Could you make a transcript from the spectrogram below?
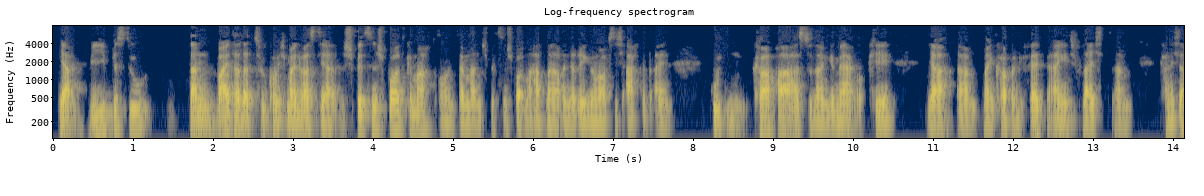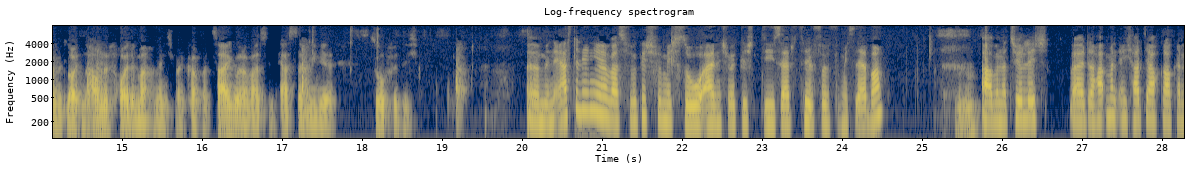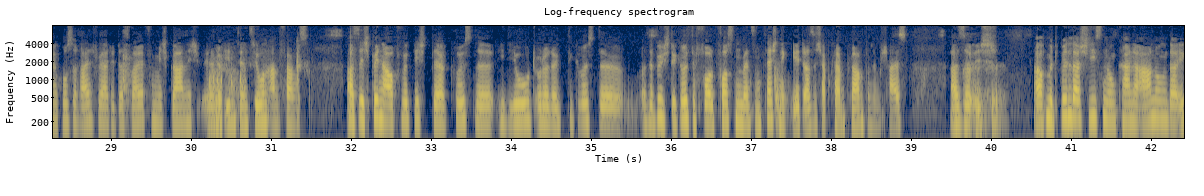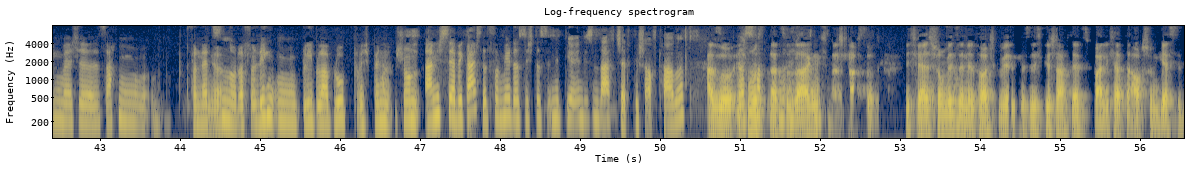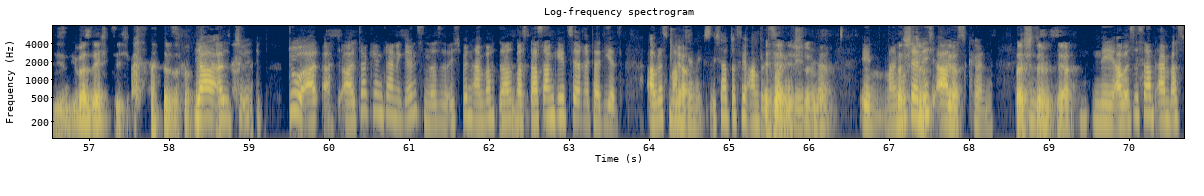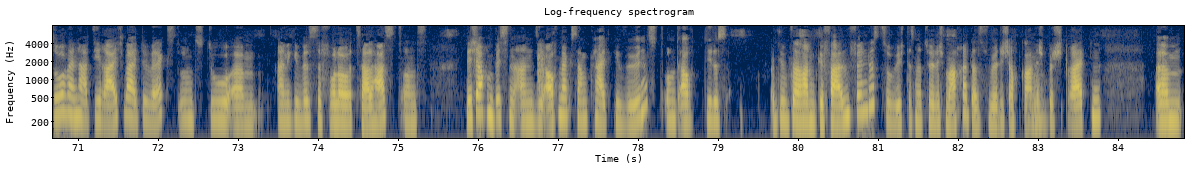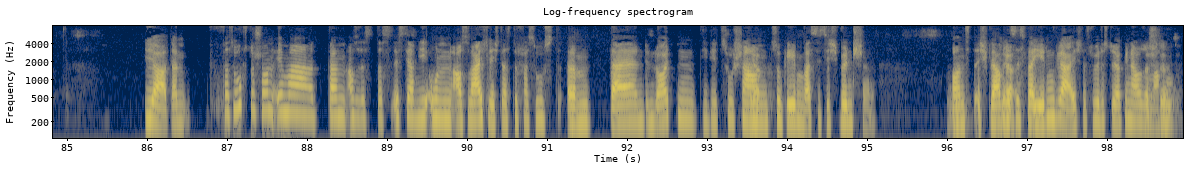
ja, wie bist du dann weiter dazu gekommen? Ich meine, du hast ja Spitzensport gemacht und wenn man Spitzensport macht, hat man auch in der Regel, wenn man auf sich achtet, einen guten Körper. Hast du dann gemerkt, okay, ja, ähm, mein Körper gefällt mir eigentlich, vielleicht ähm, kann ich damit Leuten auch eine Freude machen, wenn ich meinen Körper zeige oder war es in erster Linie so für dich? Ähm, in erster Linie war es wirklich für mich so, eigentlich wirklich die Selbsthilfe für mich selber. Mhm. Aber natürlich, weil da hat man, ich hatte ja auch gar keine große Reichweite, das war ja für mich gar nicht äh, ja. die Intention anfangs. Also ich bin auch wirklich der größte Idiot oder der, die größte, also wirklich der größte Vollpfosten, wenn es um Technik geht. Also ich habe keinen Plan von dem Scheiß. Also ich auch mit Bilderschießen und keine Ahnung, da irgendwelche Sachen vernetzen ja. oder verlinken, bliblablub. Ich bin schon eigentlich sehr begeistert von mir, dass ich das mit dir in diesem Live-Chat geschafft habe. Also ich das muss dazu sagen, das schaffst du. Ich wäre schon ein bisschen enttäuscht gewesen, dass du es geschafft hättest, weil ich hatte auch schon Gäste, die sind über 60. also. Ja, also du, Alter kennt keine Grenzen. Also ich bin einfach, da, was das angeht, sehr retardiert. Aber das macht ja, ja nichts. Ich hatte dafür andere Ist ja nicht schlimm, ja. Eben, man das muss stimmt, ja nicht alles können. Das stimmt, ja. Nee, aber es ist halt einfach so, wenn halt die Reichweite wächst und du ähm, eine gewisse Followerzahl hast und dich auch ein bisschen an die Aufmerksamkeit gewöhnst und auch dir das dir daran gefallen findest, so wie ich das natürlich mache, das würde ich auch gar mhm. nicht bestreiten, ähm, ja, dann versuchst du schon immer dann, also das, das ist ja wie unausweichlich, dass du versuchst, ähm, den Leuten, die dir zuschauen, ja. zu geben, was sie sich wünschen. Und ich glaube, ja. das ist bei jedem gleich. Das würdest du ja genauso das machen. Stimmt.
